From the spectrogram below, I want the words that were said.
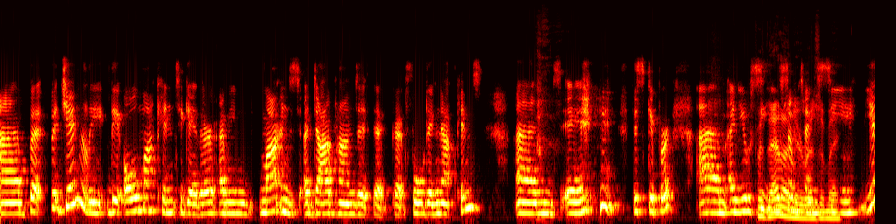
Uh, but but generally, they all muck in together. I mean, Martin's a dab hand at, at, at folding napkins, and uh, the skipper. Um, and you'll see sometimes see, yeah.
